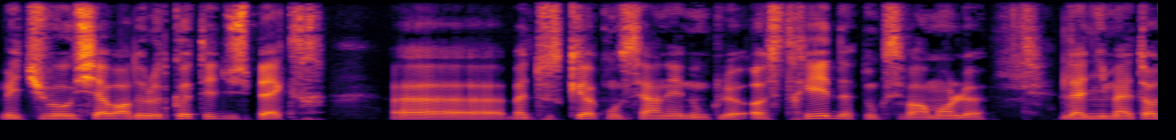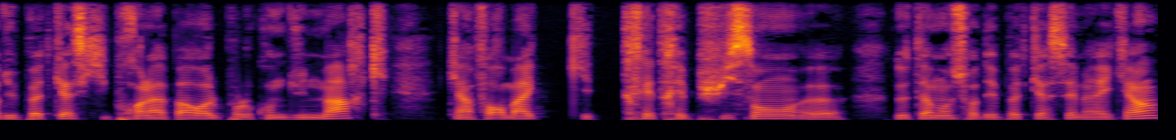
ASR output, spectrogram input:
mais tu vas aussi avoir de l'autre côté du spectre euh, bah, tout ce qui a concerné donc le host read, donc c'est vraiment le l'animateur du podcast qui prend la parole pour le compte d'une marque, qui est un format qui est très très puissant, euh, notamment sur des podcasts américains,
